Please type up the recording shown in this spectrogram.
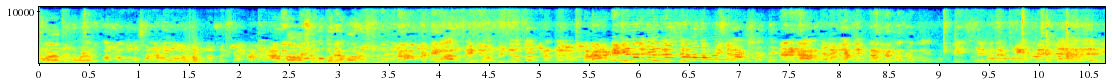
সবাই আছে সবাই আছে। কথা বলছি। আপনার অসংখ্য ধন্যবাদ। মার ভিডিও ভিডিও দরকার নাই আমার। ভিডিও ভিডিও ভিডিও কথা বলব। প্লিজ যেখানে victim যেখানে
